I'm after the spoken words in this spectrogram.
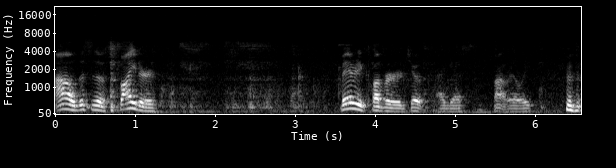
ow, this is a spider. Very clever joke, I guess. Not really.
